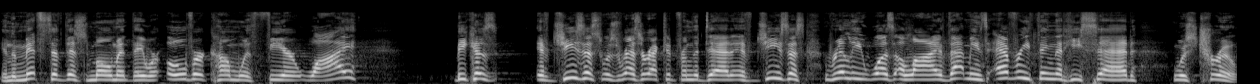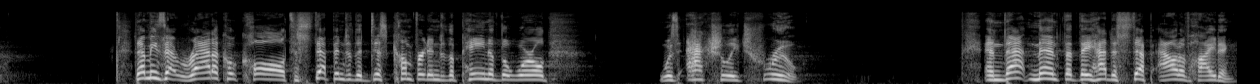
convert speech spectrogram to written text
In the midst of this moment, they were overcome with fear. Why? Because if Jesus was resurrected from the dead, if Jesus really was alive, that means everything that he said was true. That means that radical call to step into the discomfort, into the pain of the world was actually true. And that meant that they had to step out of hiding,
